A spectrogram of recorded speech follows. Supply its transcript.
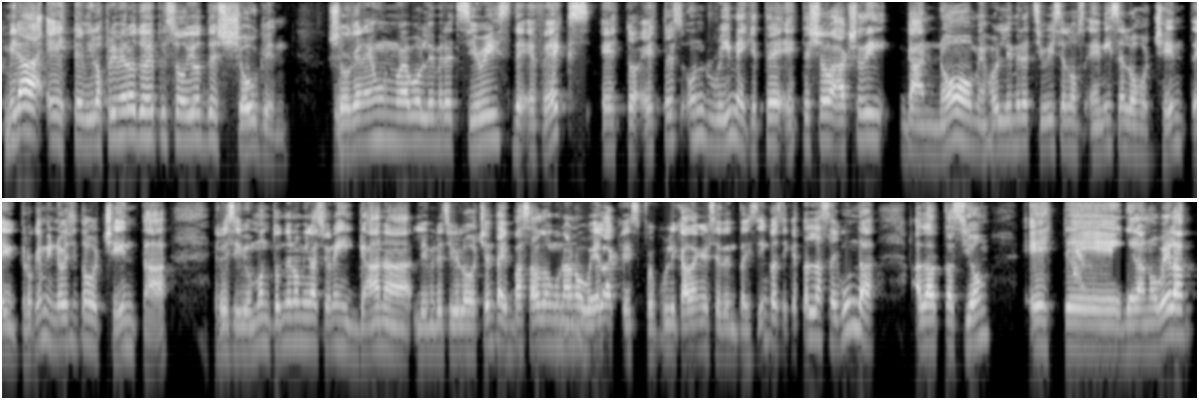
Mira, este, vi los primeros dos episodios de Shogun. Shogun es un nuevo limited series de FX. Esto, esto es un remake. Este, este show actually ganó mejor limited series en los Emmys en los 80, creo que en 1980. Recibió un montón de nominaciones y gana limited series en los 80. Es basado en una novela que fue publicada en el 75. Así que esta es la segunda adaptación este, de la novela.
